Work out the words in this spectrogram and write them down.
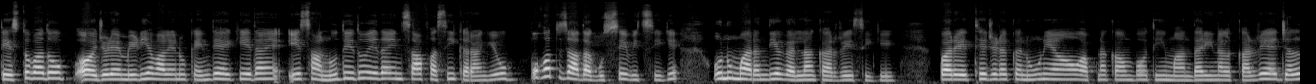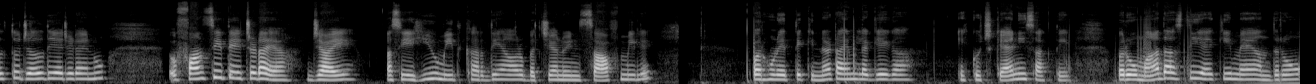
ਤੇ ਇਸ ਤੋਂ ਬਾਅਦ ਉਹ ਜਿਹੜੇ ਮੀਡੀਆ ਵਾਲਿਆਂ ਨੂੰ ਕਹਿੰਦੇ ਆ ਕਿ ਇਹਦਾ ਇਹ ਸਾਨੂੰ ਦੇ ਦਿਓ ਇਹਦਾ ਇਨਸਾਫ ਅਸੀਂ ਕਰਾਂਗੇ। ਉਹ ਬਹੁਤ ਜ਼ਿਆਦਾ ਗੁੱਸੇ ਵਿੱਚ ਸੀਗੇ ਉਹਨੂੰ ਮਾਰਨ ਦੀਆਂ ਗੱਲਾਂ ਕਰ ਰਹੇ ਸੀਗੇ। ਪਰ ਇੱਥੇ ਜਿਹੜਾ ਕਾਨੂੰਨ ਆ ਉਹ ਆਪਣਾ ਕੰਮ ਬਹੁਤ ਹੀ ਇਮਾਨਦਾਰੀ ਨਾਲ ਕਰ ਰਿਹਾ ਹੈ। ਜਲਦ ਤੋਂ ਜਲਦ ਇਹ ਜਿਹੜਾ ਇਹਨੂੰ ਫਾਂਸੀ ਤੇ ਚੜਾਇਆ ਜਾਏ, ਅਸੀਂ ਇਹੀ ਉਮੀਦ ਕਰਦੇ ਹਾਂ ਔਰ ਬੱਚਿਆਂ ਨੂੰ ਇਨਸਾਫ ਮਿਲੇ। ਪਰ ਹੁਣ ਇੱਥੇ ਕਿੰਨਾ ਟਾਈਮ ਲੱਗੇਗਾ? ਇਹ ਕੁਝ ਕਹਿ ਨਹੀਂ ਸਕਦੇ। ਪਰ ਉਹ ਮਾਂ ਦੱਸਦੀ ਹੈ ਕਿ ਮੈਂ ਅੰਦਰੋਂ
